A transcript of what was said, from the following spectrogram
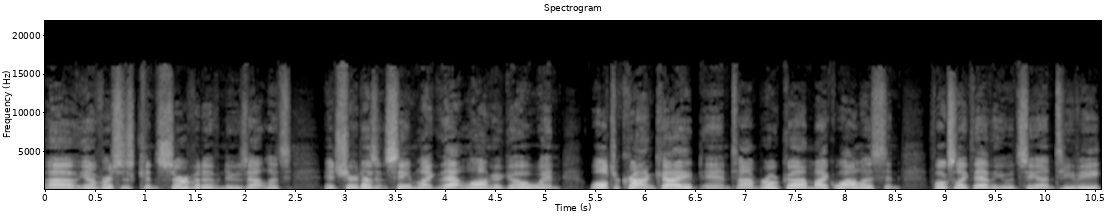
Uh, you know, versus conservative news outlets. It sure doesn't seem like that long ago when Walter Cronkite and Tom Brokaw, and Mike Wallace, and folks like that that you would see on TV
